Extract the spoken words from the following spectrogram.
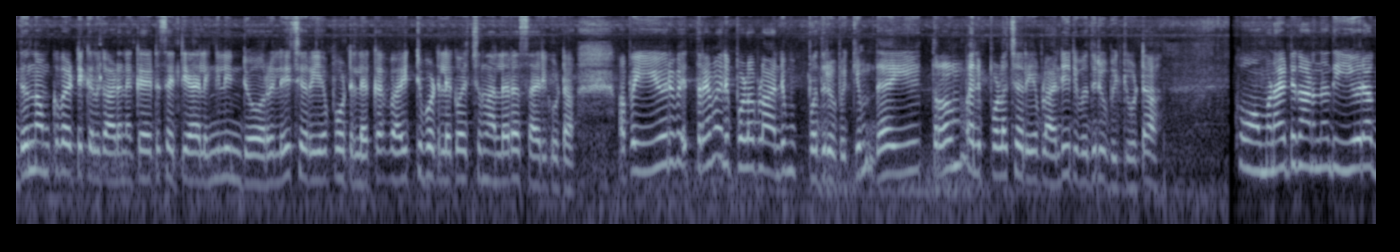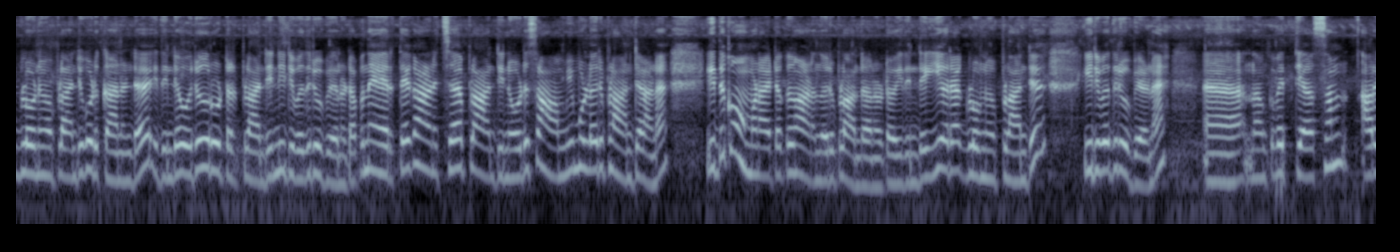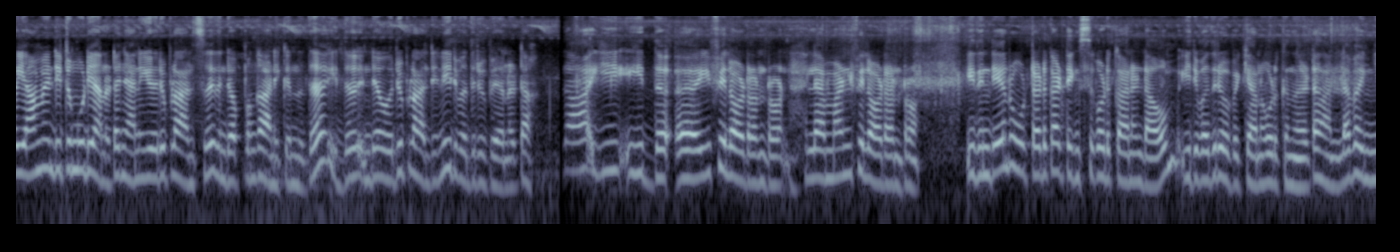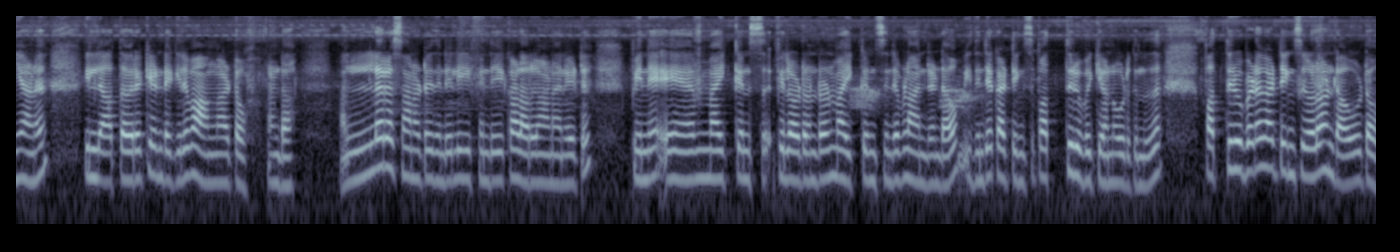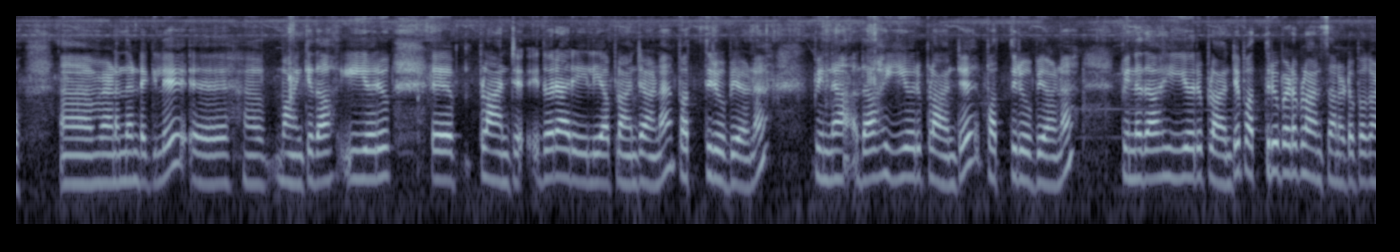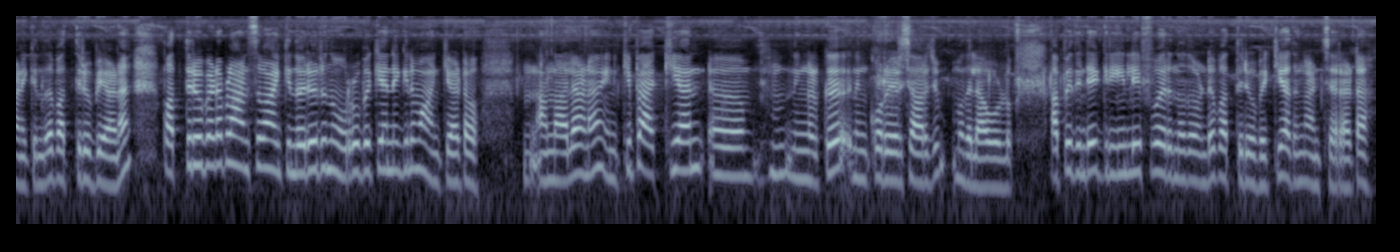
ഇതും നമുക്ക് വെർട്ടിക്കൽ ഗാർഡനൊക്കെ ആയിട്ട് സെറ്റ് ചെയ്യാം. അല്ലെങ്കിൽ ഇൻഡോറിൽ ചെറിയ പോട്ടിലൊക്കെ വൈറ്റ് പോട്ടിലൊക്കെ വെച്ച് നല്ല രസമായിരിക്കും കേട്ടോ അപ്പോൾ ഈ ഒരു ഇത്രയും വലിപ്പമുള്ള പ്ലാന്റ് മുപ്പത് രൂപയ്ക്കും. ദാ ഈ ഇത്രയും വലിപ്പമുള്ള ചെറിയ പ്ലാന്റ് ഇരുപത് രൂപയ്ക്കും കേട്ടോ കോമൺ ആയിട്ട് കാണുന്നത് ഈ ഒരു അഗ്ലോണിമ പ്ലാന്റ് കൊടുക്കാനുണ്ട്. ഇതിന്റെ ഒരു റൂട്ടർ പ്ലാന്റിന് ഇരുപത് രൂപയാണ് കേട്ടോ അപ്പോൾ നേരത്തെ കാണിച്ച പ്ലാന്റിനോട് സാമ്യമുള്ള ഒരു പ്ലാന്റ് ആണ്. ഇത് കോമൺ ആയിട്ടൊക്കെ കാണുന്ന ഒരു പ്ലാന്റ് ആണ് കേട്ടോ ഇതിന്റെ ഈ ഒരു അഗ്ലോണിമ പ്ലാന്റ് ഇരുപത് രൂപയാണ്. നമുക്ക് വ്യത്യാസം അറിയാൻ വേണ്ടിയിട്ടും കൂടിയാണ് കേട്ടോ ഞാൻ ഈ ഒരു പ്ലാന്റ്സ് ഇതിന്റെ ഒപ്പം കാണിക്കുന്നത്. ഇത് ഇതിന്റെ ഒരു പ്ലാന്റിന് ഇരുപത് രൂപയാണ് കേട്ടോ ഇതാ ഈ ഇത് ഈ ഫിലോഡൻഡ്രോൺ ലെമൺ ഫിലോഡൻഡ്രോൺ ഇതിന്റെയും റൂട്ടഡ് കട്ടിങ്സ് കൊടുക്കാനുണ്ടാവും. ഇരുപത് രൂപയ്ക്കാണ് കൊടുക്കുന്നത് കേട്ടോ നല്ല ഭംഗിയാണ്. ഇല്ലാത്തവരൊക്കെ ഉണ്ടെങ്കിൽ വാങ്ങാം കേട്ടോ കണ്ടോ? നല്ല രസമാണ് കേട്ടോ ഇതിന്റെ ലീഫിന്റെ ഈ കളർ കാണാനായിട്ട്. പിന്നെ മൈക്കൻസ് ഫിലോഡൻഡ്രോൺ മൈക്കൻസിന്റെ പ്ലാന്റ് ഉണ്ടാവും. ഇതിന്റെ കട്ടിങ്സ് പത്ത് രൂപയ്ക്കാണ് കൊടുക്കുന്നത്. പത്ത് രൂപയുടെ കട്ടിങ്സുകളും ഉണ്ടാവും കേട്ടോ. വേണമെന്നുണ്ടെങ്കിൽ വാങ്ങിക്കതാ. ഈ ഒരു പ്ലാന്റ് ഇതൊരു അരേലിയ പ്ലാന്റ് ആണ്. പത്ത് രൂപയാണ്. പിന്നെ അതാ ഈ ഒരു പ്ലാന്റ് പത്ത് രൂപയാണ്. പിന്നെ ദാ ഈ ഒരു പ്ലാന്റ് പത്ത് രൂപയുടെ പ്ലാന്റ്സ് ആണ് കേട്ടോ ഇപ്പോൾ കാണിക്കുന്നത്. പത്ത് രൂപയാണ്. പത്ത് രൂപയുടെ പ്ലാന്റ്സ് വാങ്ങിക്കുന്നവർ ഒരു നൂറ് രൂപയ്ക്ക് എന്തെങ്കിലും വാങ്ങിക്കുക കേട്ടോ. എന്നാലാണ് എനിക്ക് പാക്ക് ചെയ്യാൻ നിങ്ങൾക്ക് നിങ്ങൾക്ക് കൊറിയർ ചാർജും മുതലാവുള്ളൂ. അപ്പോൾ ഇതിന്റെ ഗ്രീൻ ലീഫ് വരുന്നതുകൊണ്ട് പത്ത് രൂപയ്ക്ക് അതും കാണിച്ചു തരാം കേട്ടോ.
